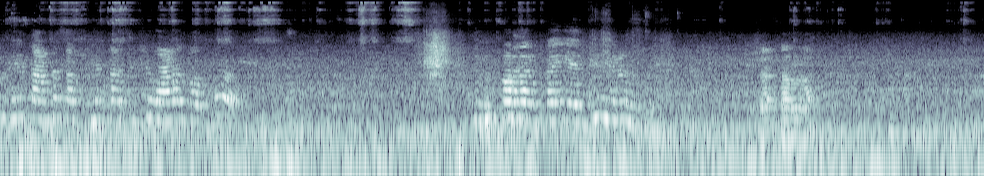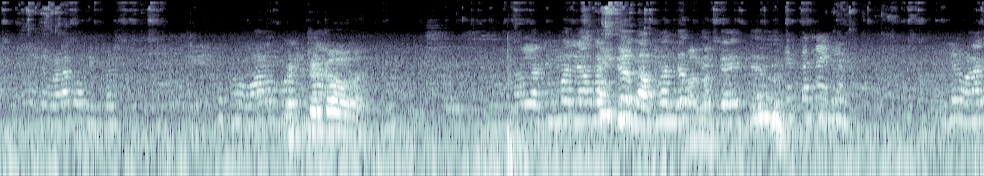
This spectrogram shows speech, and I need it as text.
ನೀರು ತಗೊಂಡು ಸ್ವಲ್ಪ ನೀರು ಕಳ್ಸಿ ಒಳಗೆ ಬಂದು ಕೊಡ್ದಾಗ ಕೈ ಎದ್ದಿ ಅಲ್ಲ ಒಳಗ್ ಹೋಗಿ first. ಡ್ಯಾಮ್ ಅಲ್ಲ, ನಿಮ್ಮಲ್ಲಿ ಹಂಗ್ ಐತೆ, ನಮ್ಮಲ್ಲಿ ಅಲ್ಲ. ಹಂಗ್ ಐತೆ. ಇಲ್ಲೇ ಒಳಗ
